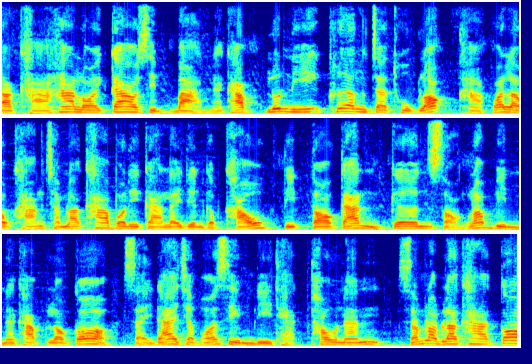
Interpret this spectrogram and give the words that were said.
ราคา 590 บาทนะครับ รุ่นนี้เครื่องจะถูกล็อกหากว่าเราค้างชำระค่าบริการรายเดือนกับเขา ติดต่อกันเกิน 2 รอบบินนะครับแล้วก็ใส่ได้เฉพาะซิม d t แทเท่านั้นสำหรับราคาก็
